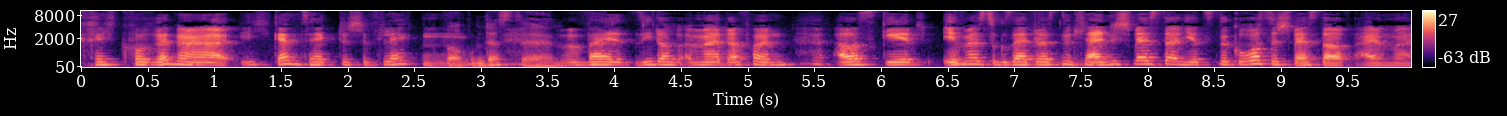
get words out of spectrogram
kriegt Corinna ich ganz hektische Flecken. Warum das denn? Weil sie doch immer davon ausgeht, eben hast du gesagt, du hast eine kleine Schwester und jetzt eine große Schwester auf einmal.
